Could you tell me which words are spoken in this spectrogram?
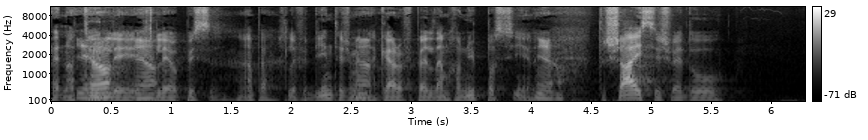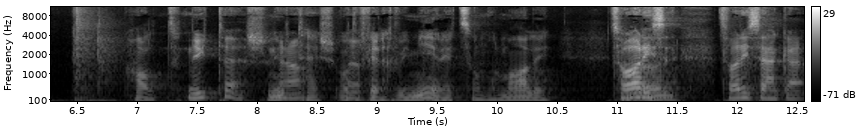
Ja, natürlich ja. bisschen etwas eben, ein bisschen verdient hast. Mit Ja. einem Gareth Bale dem kann nichts passieren. ja, Der Scheiß ist, wenn du halt nichts hast. nichts ja. hast. Oder Ja. vielleicht wie mir jetzt, so normale. Zwar ich, Löhne. zwar ich sagen,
